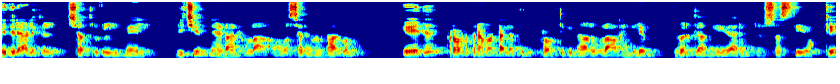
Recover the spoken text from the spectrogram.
എതിരാളികൾ ശത്രുക്കളിൽ മേൽ വിജയം നേടാനുള്ള അവസരങ്ങൾ ഉണ്ടാകും. ഏത് പ്രവർത്തന മണ്ഡലത്തിൽ പ്രവർത്തിക്കുന്ന ആളുകളാണെങ്കിലും ഇവർക്ക് അംഗീകാരം പ്രശസ്തി ഒക്കെ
